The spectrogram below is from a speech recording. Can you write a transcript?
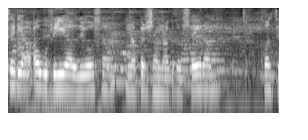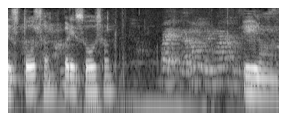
Sería aburrida, odiosa, una persona grosera, contestosa, perezosa. Em,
